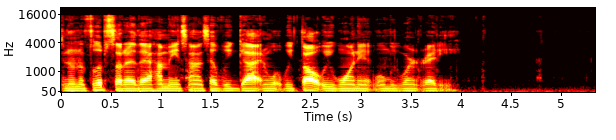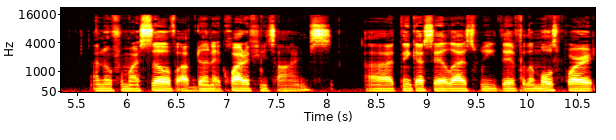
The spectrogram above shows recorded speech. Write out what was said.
And on the flip side of that, how many times have we gotten what we thought we wanted when we weren't ready? I know for myself, I've done it quite a few times. Uh, I think I said last week that for the most part,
